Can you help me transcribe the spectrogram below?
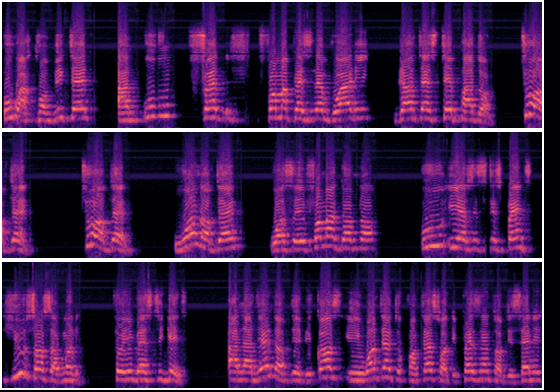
who were convicted, and who Fred, former President Buhari granted state pardon. Two of them, two of them. One of them was a former governor who EFCC spent huge sums of money to investigate. And at the end of the day, because he wanted to contest for the president of the Senate,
